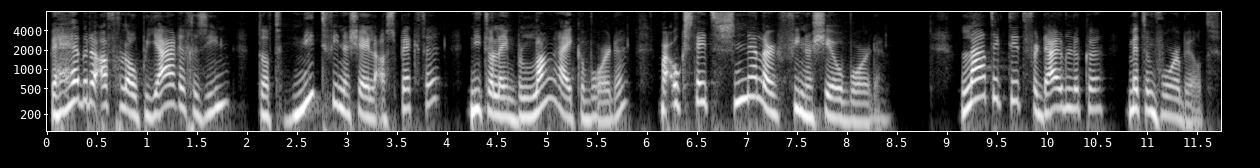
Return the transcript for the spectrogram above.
We hebben de afgelopen jaren gezien dat niet-financiële aspecten niet alleen belangrijker worden, maar ook steeds sneller financieel worden. Laat ik dit verduidelijken met een voorbeeld.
